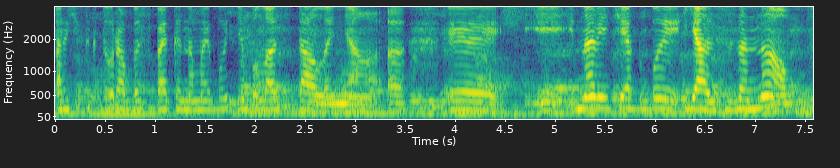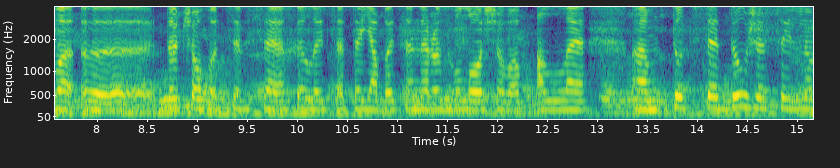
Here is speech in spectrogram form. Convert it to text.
архітектура безпеки на майбутнє була сталення. Навіть якби я знав, до чого це все хилиться, то я би це не розголошував. Але ем, тут все дуже сильно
